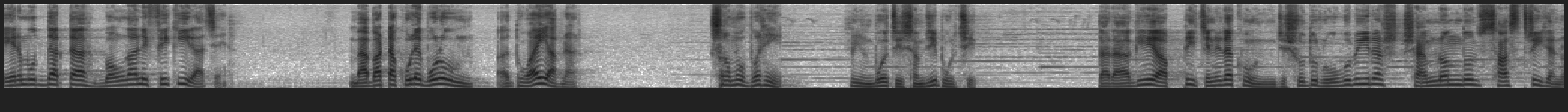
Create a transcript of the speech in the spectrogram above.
এর মধ্যে একটা বঙ্গালী ফিকির আছে। ব্যাপারটা খুলে বলুন দোয়াই আপনার। সম বলে হুম বলছি ইসামজি বলছি। তার আগে আপনি জেনে রাখুন যে শুধু রঘুবীর আর শ্যামনন্দন শাস্ত্রী কেন?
